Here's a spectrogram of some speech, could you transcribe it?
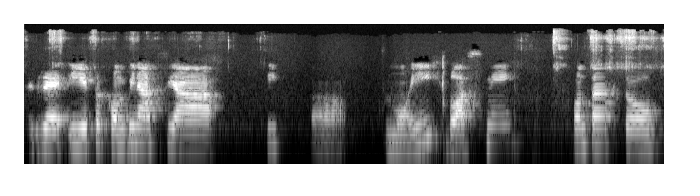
Takže je to kombinácia tých uh, mojich vlastných kontaktov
